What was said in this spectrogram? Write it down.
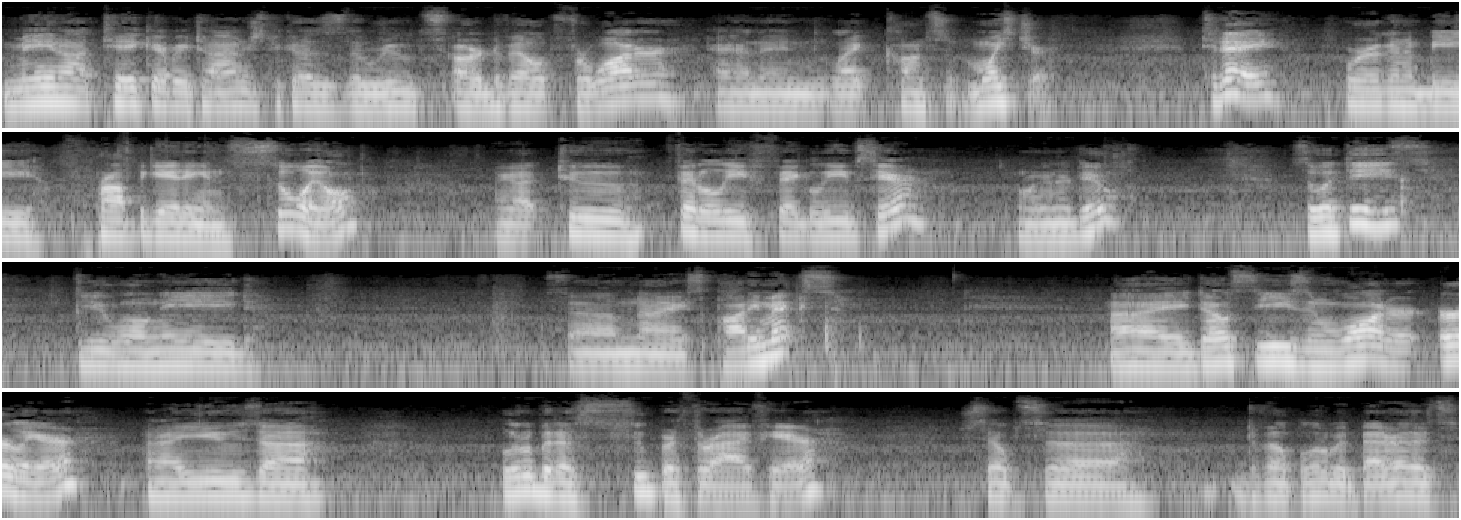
may not take every time just because the roots are developed for water and then like constant moisture. Today, we're gonna be propagating in soil. I got two fiddle leaf fig leaves here, we're gonna do. So with these, you will need some nice potting mix. I doused these in water earlier, and I used uh, a little bit of Super Thrive here. Just helps uh, develop a little bit better. That's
